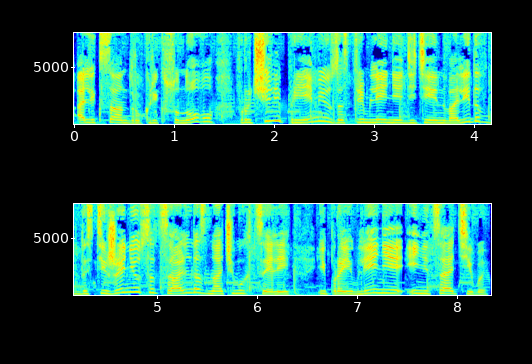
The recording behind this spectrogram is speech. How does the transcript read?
Александру Криксунову вручили премию за стремление детей-инвалидов к достижению социально значимых целей и проявление инициативы.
